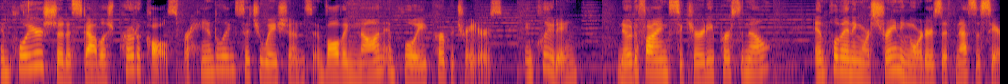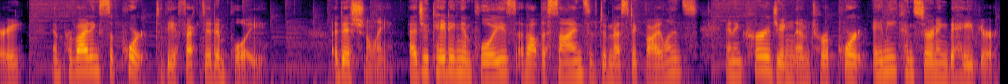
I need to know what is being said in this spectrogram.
employers should establish protocols for handling situations involving non-employee perpetrators, including notifying security personnel, implementing restraining orders if necessary, and providing support to the affected employee. Additionally, educating employees about the signs of domestic violence and encouraging them to report any concerning behavior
